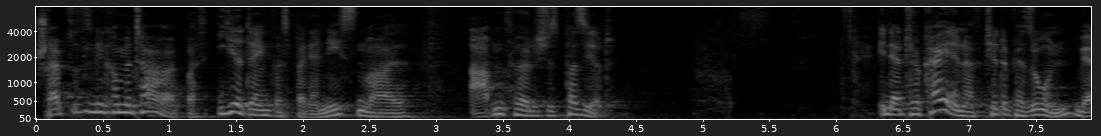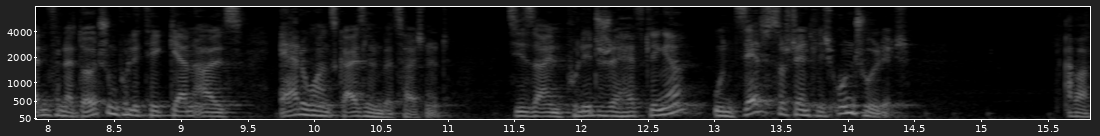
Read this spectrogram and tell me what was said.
Schreibt uns in die Kommentare, was ihr denkt, was bei der nächsten Wahl Abenteuerliches passiert. In der Türkei inhaftierte Personen werden von der deutschen Politik gern als Erdogans Geiseln bezeichnet. Sie seien politische Häftlinge und selbstverständlich unschuldig. Aber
